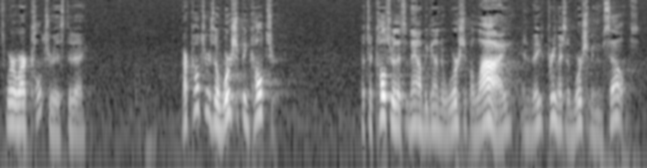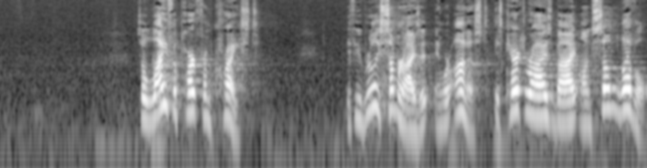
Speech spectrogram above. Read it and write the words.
It's where our culture is today. Our culture is a worshiping culture. But it's a culture that's now begun to worship a lie and pretty much worshiping themselves. So, life apart from Christ if you really summarize it, and we're honest, is characterized by, on some level,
